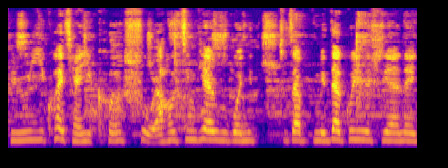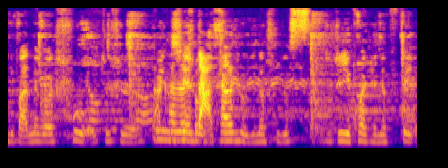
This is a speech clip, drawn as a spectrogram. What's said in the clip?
比如一块钱一棵树，然后今天如果你就在没在规定的时间内就把那个树就是规定时间打开了手机，那树就死了，就这一块钱就废了。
